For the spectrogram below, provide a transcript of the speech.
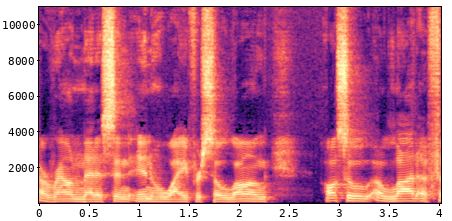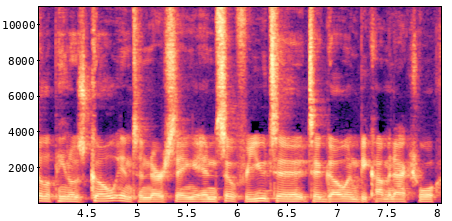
around medicine in Hawaii for so long, also a lot of Filipinos go into nursing, and so for you to to go and become an actual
